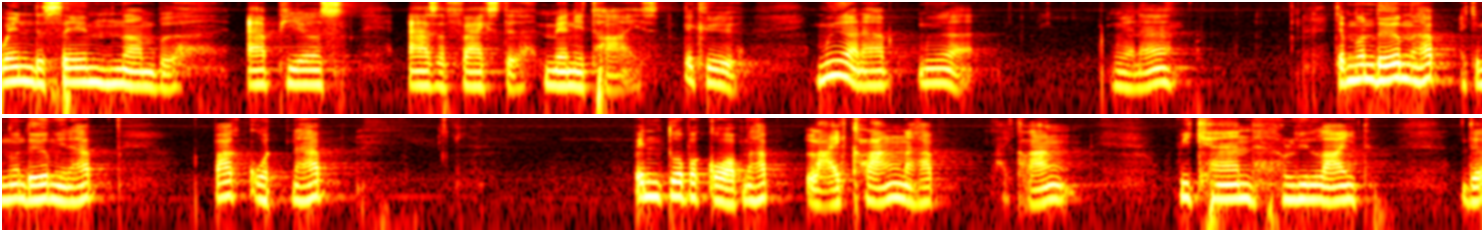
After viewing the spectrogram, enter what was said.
when the same number appears as a factor many times ก็คือเมื่อนะครับเมื่อเมื่อนะจำนวนเดิมนะครับจำนวนเดิมนี่นะครับ ปรากฏนะครับ เป็นตัวประกอบนะครับหลายครั้งนะครับ หลายครั้ง we can rewrite the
